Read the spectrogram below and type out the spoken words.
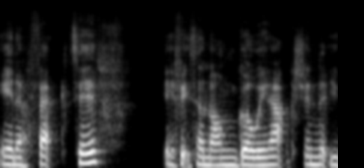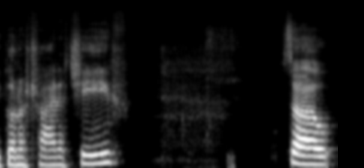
ineffective if it's an ongoing action that you're going to try and achieve. So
